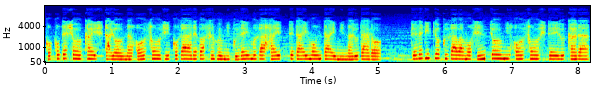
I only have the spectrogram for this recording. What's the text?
ここで紹介したような放送事故があればすぐにクレームが入って大問題になるだろ。テレビ局側も慎重に放送しているから、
